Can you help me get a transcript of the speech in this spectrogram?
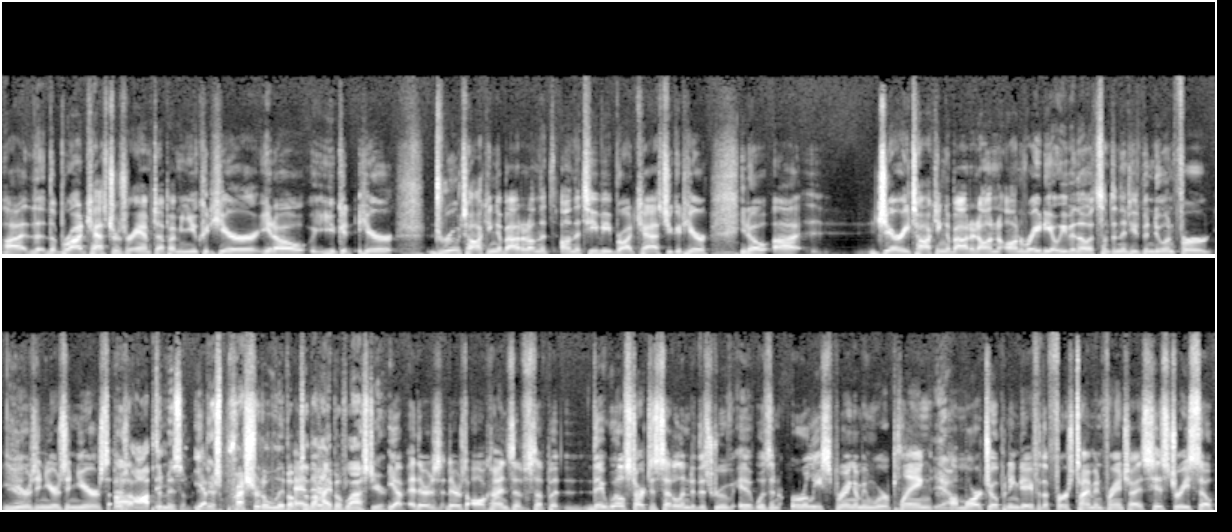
Uh, the, the broadcasters are amped up. I mean, you could hear, you know, you could hear Drew talking about it on the on the TV broadcast. You could hear, you know. Uh, Jerry talking about it on, on radio, even though it's something that he's been doing for years and years and years. There's Uh, optimism. yep. And there's pressure to live up to the hype of last year. Yep, there's there's all kinds of stuff, but they will start to settle into this groove. It was an early spring. I mean, we were playing Yeah. a March opening day for the first time in franchise history, so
